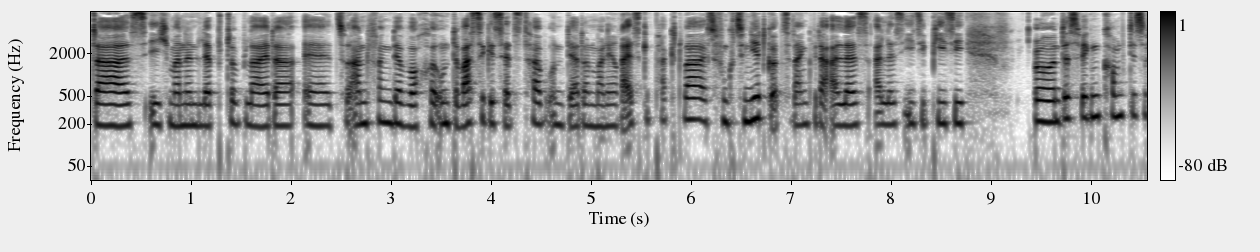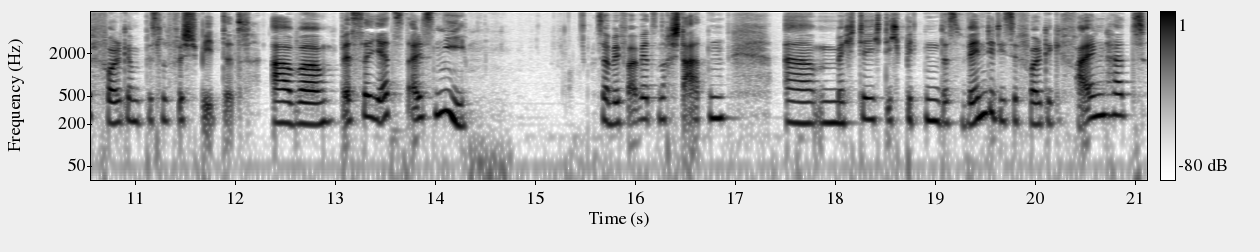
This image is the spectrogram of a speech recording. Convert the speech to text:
dass ich meinen Laptop leider äh, zu Anfang der Woche unter Wasser gesetzt habe und der dann mal in Reis gepackt war. Es funktioniert Gott sei Dank wieder alles, alles easy peasy. Und deswegen kommt diese Folge ein bisschen verspätet. Aber besser jetzt als nie. So, bevor wir jetzt noch starten, äh, möchte ich dich bitten, dass wenn dir diese Folge gefallen hat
